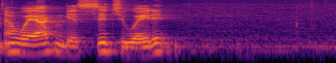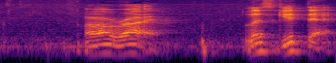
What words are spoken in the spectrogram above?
That way I can get situated. All right. Let's get that.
